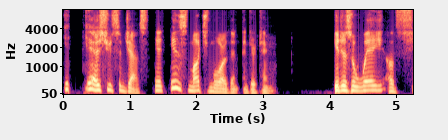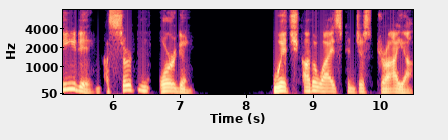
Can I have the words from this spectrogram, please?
it, as you suggest, it is much more than entertainment. It is a way of feeding a certain organ which otherwise can just dry up.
